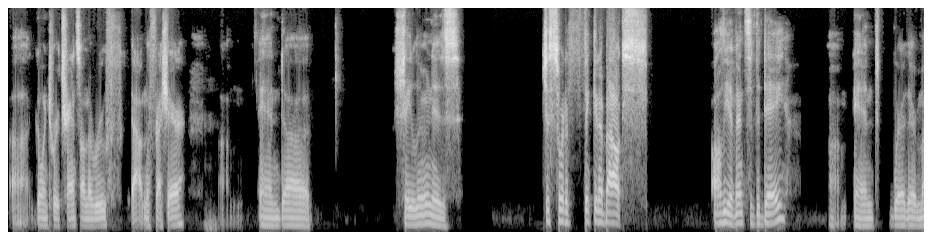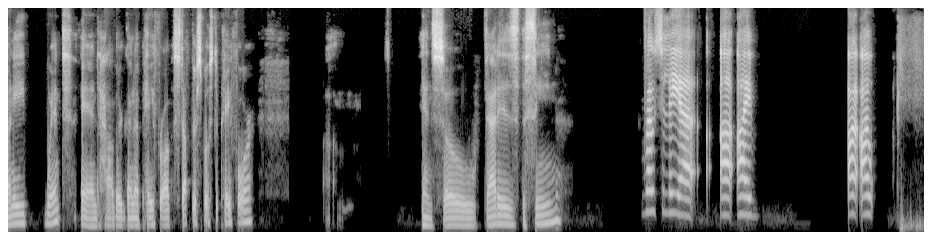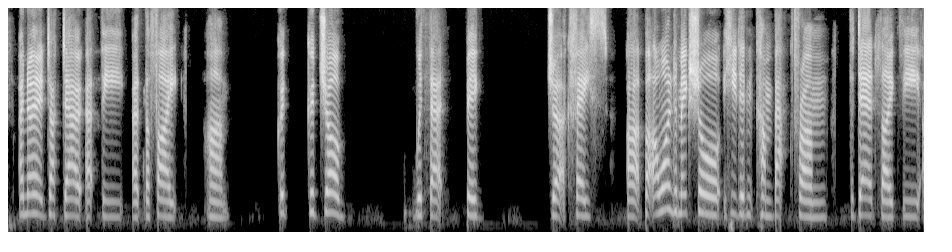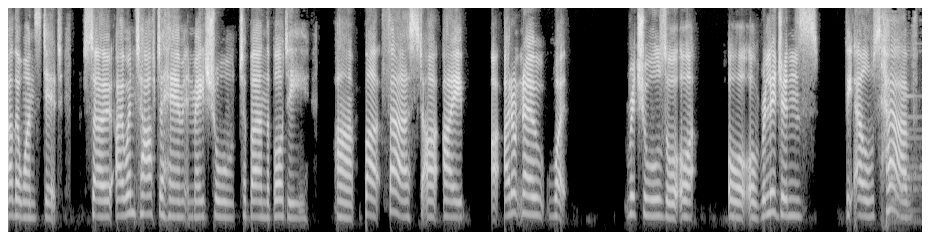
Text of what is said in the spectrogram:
uh, go into her trance on the roof out in the fresh air. Um, and uh, is just sort of thinking about all the events of the day um, and where their money went and how they're going to pay for all the stuff they're supposed to pay for. Um, and so that is the scene. Rosalia, I, I, I, I, I know I ducked out at the at the fight. Um, good, good job with that big jerk face. Uh, but I wanted to make sure he didn't come back from the dead like the other ones did. So I went after him and made sure to burn the body. Uh, but first, I, I, I don't know what rituals or, or or, or religions the elves have,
